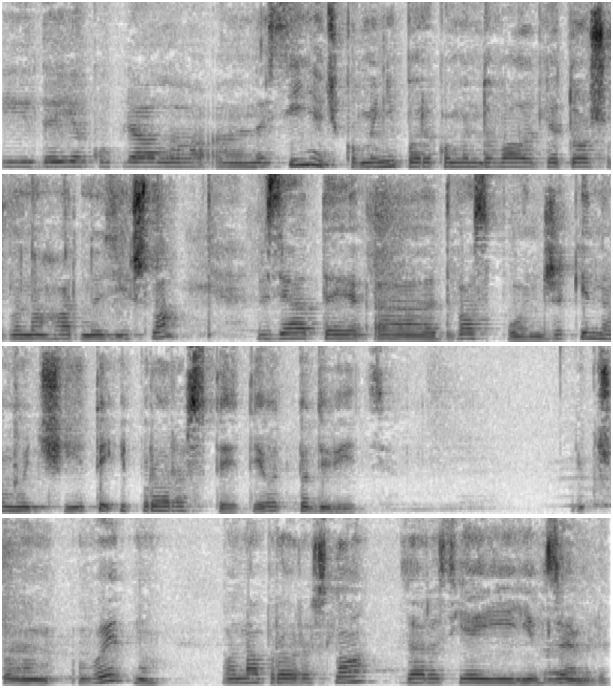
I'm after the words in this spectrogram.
І де я купляла е, насіннячко, мені порекомендували для того, щоб вона гарно зійшла, взяти е, два спонжики, намочити і проростити. І от подивіться, якщо вам видно, вона проросла. Зараз я її в землю.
